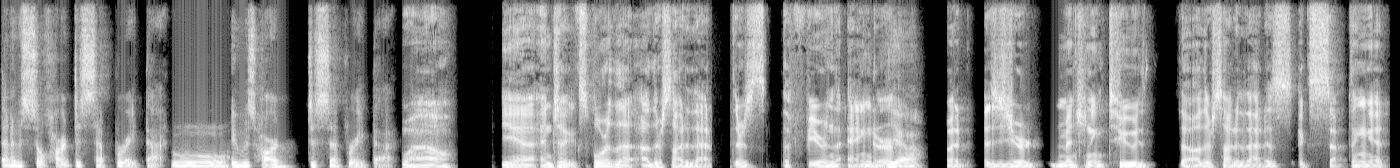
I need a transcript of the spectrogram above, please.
that it was so hard to separate that. Ooh. It was hard to separate that. Wow. Yeah. And to explore the other side of that, there's the fear and the anger. Yeah. But as you're mentioning too, the other side of that is accepting it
